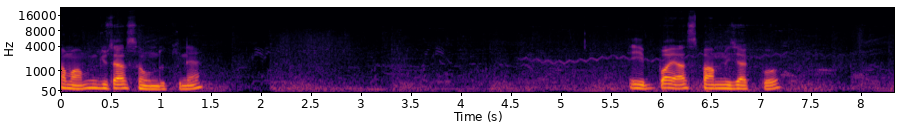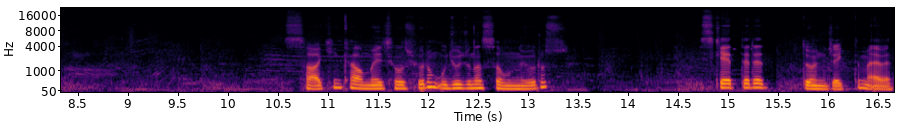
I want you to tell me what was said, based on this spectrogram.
Tamam güzel savunduk yine. İyi bayağı spamlayacak bu. Sakin kalmaya çalışıyorum. Ucu ucuna savunuyoruz. İskeletlere dönecektim evet.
